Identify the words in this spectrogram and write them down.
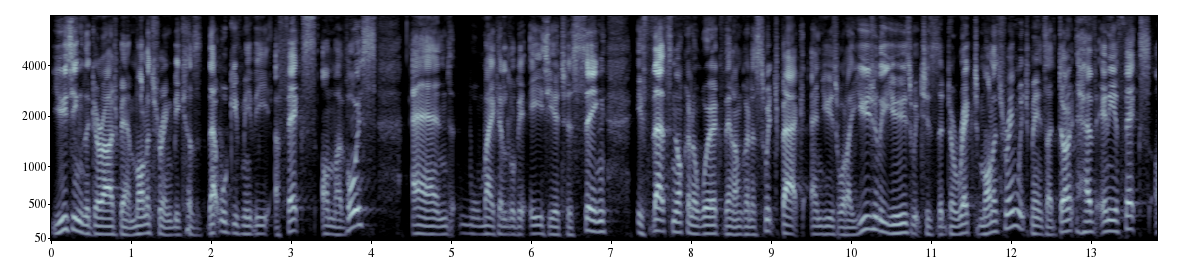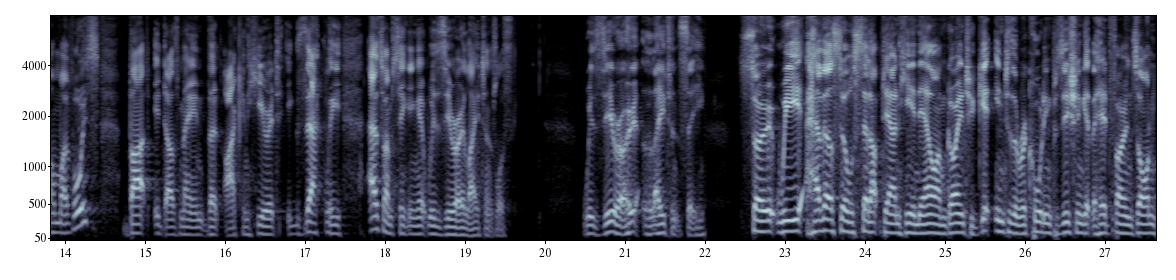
using the GarageBand monitoring because that will give me the effects on my voice and will make it a little bit easier to sing. If that's not going to work, then I'm going to switch back and use what I usually use, which is the direct monitoring, which means I don't have any effects on my voice, but it does mean that I can hear it exactly as I'm singing it with zero latency. With zero latency. So we have ourselves set up down here now. I'm going to get into the recording position, get the headphones on,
